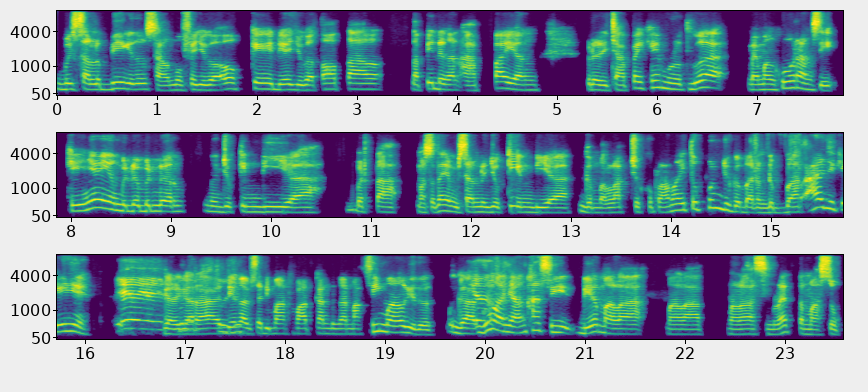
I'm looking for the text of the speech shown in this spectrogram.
bisa lebih gitu, sell move-nya juga oke, dia juga total. Tapi dengan apa yang udah dicapai kayak menurut gua memang kurang sih. Kayaknya yang bener-bener nunjukin dia bertah, maksudnya yang bisa nunjukin dia gemerlap cukup lama itu pun juga bareng debar aja kayaknya. Iya, iya, iya. gara-gara Bener, dia nggak bisa dimanfaatkan dengan maksimal gitu. Nggak, Iya. gue nggak nyangka sih dia malah malah malah sebenarnya termasuk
